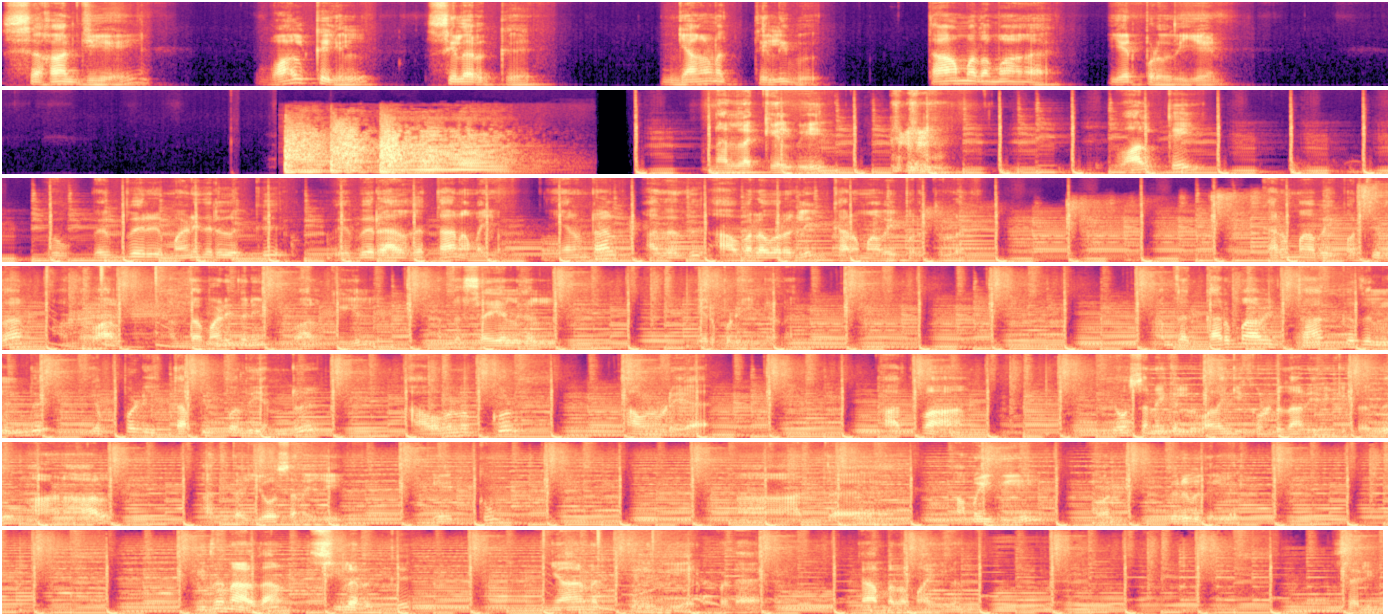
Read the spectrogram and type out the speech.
சஹான்ஜியே வாழ்க்கையில் சிலருக்கு ஞானத் தெளிவு தாமதமாக ஏற்படுவது ஏன்? நல்ல கேள்வி. வாழ்க்கை வெவ்வேறு மனிதர்களுக்கு வெவ்வேறாகத்தான் அமையும். ஏனென்றால் அதது அவரவர்களின் கர்மாவை பொறுத்துள்ளது. கர்மாவை பொறுத்து தான் அந்த வாழ் அந்த மனிதனின் வாழ்க்கையில் அந்த செயல்கள் ஏற்படுகின்றன. அந்த கர்மாவின் தாக்குதலிலிருந்து எப்படி தப்பிப்பது என்று அவனுக்குள் அவனுடைய ஆத்மா யோசனைகள் வழங்கி கொண்டுதான் இருக்கின்றது. ஆனால் அந்த யோசனையை கேட்கும் அந்த அமைதியை அவன் பெறுவதில்லை. இதனால்தான் சிலருக்கு ஞான தெளிவு ஏற்பட தாமதமாகிறது. சரி.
